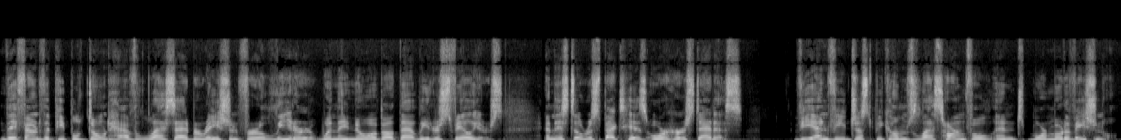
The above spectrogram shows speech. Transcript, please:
They found that people don't have less admiration for a leader when they know about that leader's failures, and they still respect his or her status. The envy just becomes less harmful and more motivational.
